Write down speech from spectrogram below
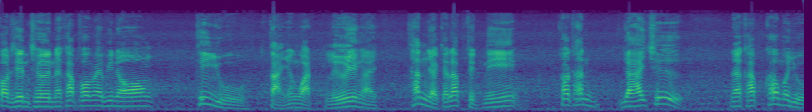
ก็เรียนเชิญนะครับพ่อแม่พี่น้องที่อยู่ต่างจังหวัดหรือยังไง ท่านอยากจะรับสิทธิ์นี้ถ้าท่านย้ายชื่อนะครับเข้ามาอยู่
